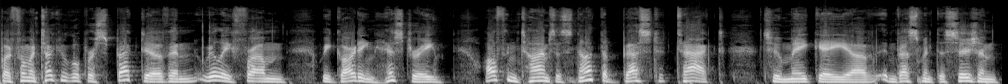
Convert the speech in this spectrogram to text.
But from a technical perspective, and really from regarding history, oftentimes it's not the best tact to make a uh, investment decision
